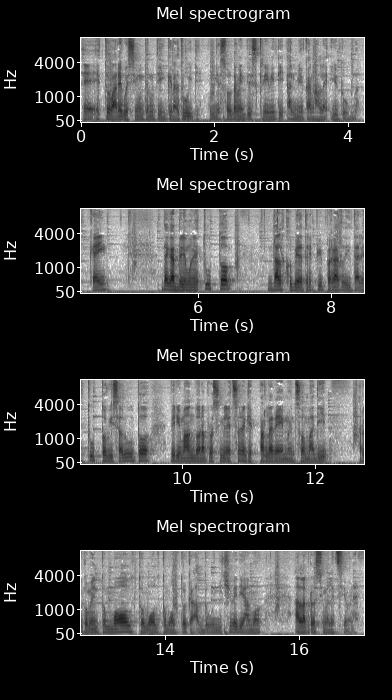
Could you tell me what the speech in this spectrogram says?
eh, e trovare questi contenuti gratuiti. Quindi assolutamente iscriviti al mio canale YouTube, ok? Da Gabriele Moon è tutto. dal copywriter più pagato d'Italia è tutto, vi saluto, vi rimando a una prossima lezione che parleremo insomma di argomento molto molto molto caldo, quindi ci vediamo alla prossima lezione.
